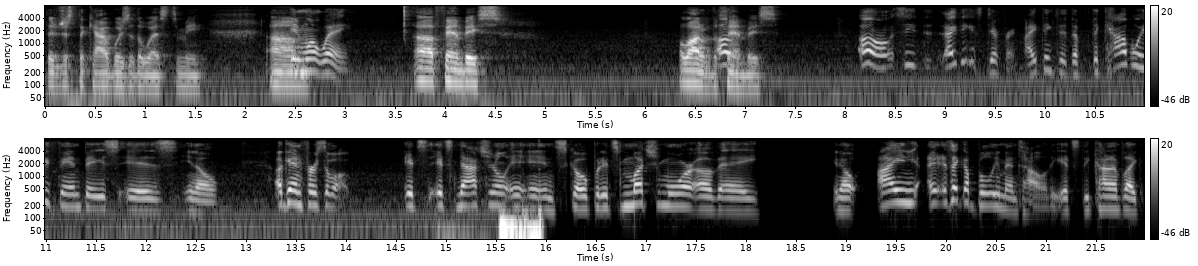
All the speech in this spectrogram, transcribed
they're just the Cowboys of the West to me. Um, in what way? uh, fan base. A lot of the Oh. fan base. Oh, see, I think it's different. I think that the the Cowboy fan base is, you know, again, first of all, it's it's national in, in scope, but it's much more of a, you know, I it's like a bully mentality. It's the kind of like,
